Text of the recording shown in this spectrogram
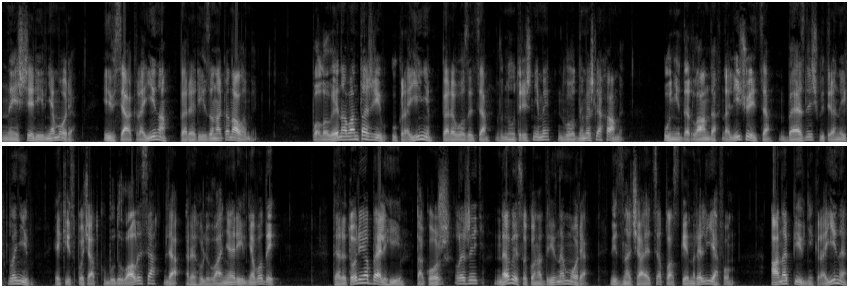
нижче рівня моря, і вся країна перерізана каналами. Половина вантажів в Україні перевозиться внутрішніми водними шляхами. У Нідерландах налічується безліч вітряних млинів, які спочатку будувалися для регулювання рівня води. Територія Бельгії також лежить невисоко над рівнем моря, відзначається пласким рельєфом. А на півдні країни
